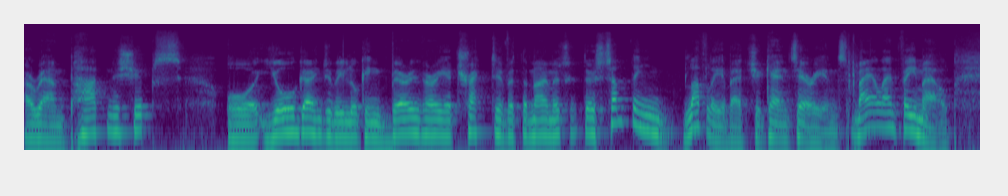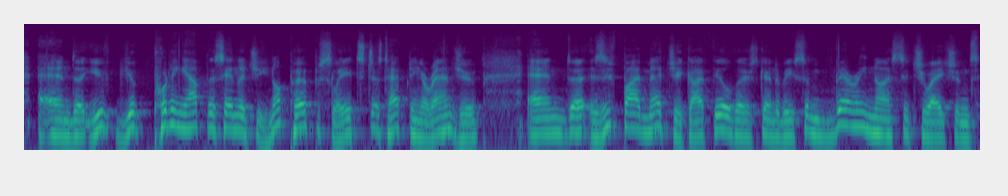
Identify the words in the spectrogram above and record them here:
around partnerships or you're going to be looking very, very attractive at the moment. There's something lovely about you, Cancerians, male and female, and uh, you are putting out this energy, not purposely, it's just happening around you. And uh, as if by magic, I feel there's going to be some very nice situations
